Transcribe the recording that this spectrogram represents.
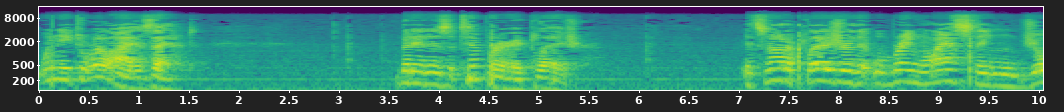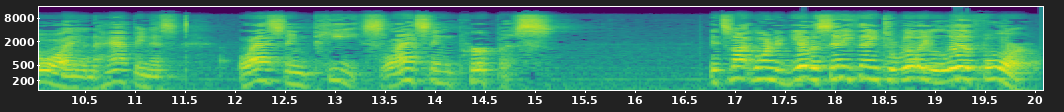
We need to realize that. But it is a temporary pleasure. It's not a pleasure that will bring lasting joy and happiness lasting peace, lasting purpose. It's not going to give us anything to really live for.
